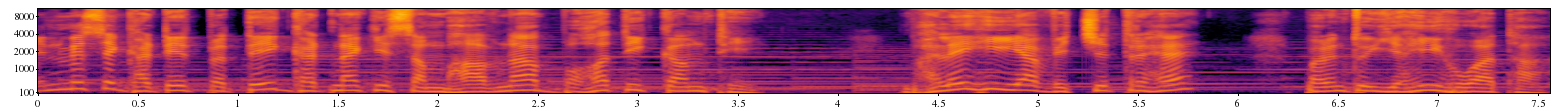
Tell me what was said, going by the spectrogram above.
इनमें से घटित प्रत्येक घटना की संभावना बहुत ही कम थी। भले ही यह विचित्र है, परंतु यही हुआ था।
